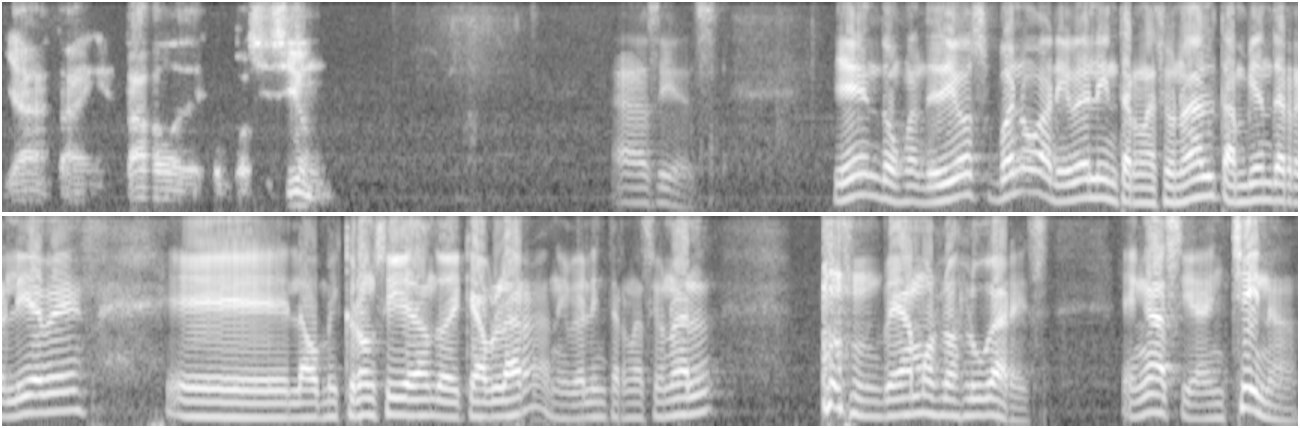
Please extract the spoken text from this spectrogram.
Ya está en estado de descomposición. Así es. Bien, don Juan de Dios. Bueno, a nivel internacional, también de relieve, eh, la Omicron sigue dando de qué hablar a nivel internacional. Veamos los lugares. En Asia, en China.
